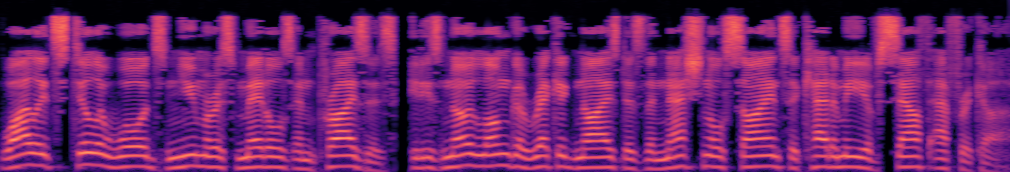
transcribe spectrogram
While it still awards numerous medals and prizes, it is no longer recognized as the National Science Academy of South Africa.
